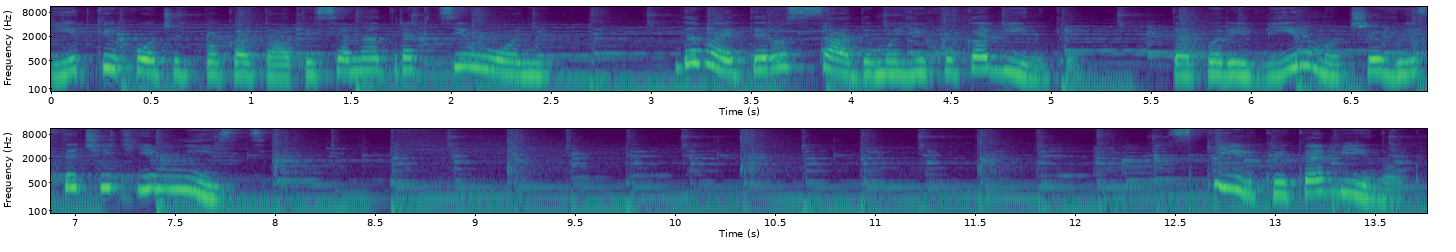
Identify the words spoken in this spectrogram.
Дітки хочуть покататися на атракціоні. Давайте розсадимо їх у кабінки та перевіримо, чи вистачить їм місць. Скільки кабінок?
